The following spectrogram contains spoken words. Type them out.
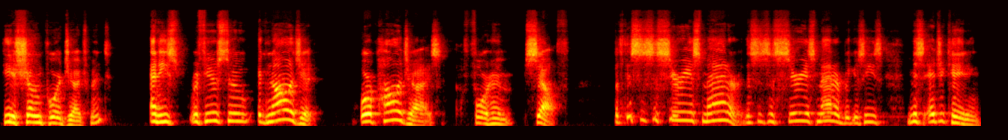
He has shown poor judgment, and he's refused to acknowledge it or apologize for himself. But this is a serious matter. This is a serious matter because he's miseducating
